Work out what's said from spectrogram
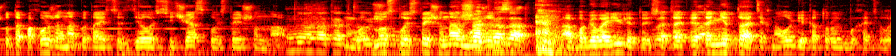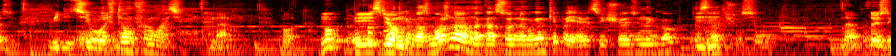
Что-то похожее она пытается сделать сейчас с PlayStation Now. Ну, она как вот. Но с PlayStation Now мы уже назад. обоговорили, то есть это, это не та технология, которую бы хотелось видеть сегодня. Не в том формате. Да. Вот. Ну, ну перейдем. Посмотрим. Возможно, на консольном рынке появится еще один игрок, достаточно сильный. Да, то есть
